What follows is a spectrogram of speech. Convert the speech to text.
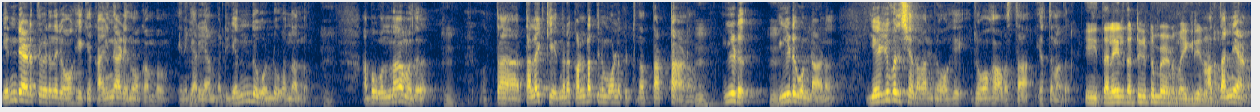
എന്റെ അടുത്ത് വരുന്ന രോഗിക്ക് കൈനാടി നോക്കുമ്പം എനിക്കറിയാൻ പറ്റും എന്തുകൊണ്ട് വന്നെന്ന്. അപ്പോൾ ഒന്നാമത് തലയ്ക്ക് ഇന്നലെ കണ്ടത്തിന് മുകളിൽ കിട്ടുന്ന തട്ടാണ് ഈട്. ഈട് കൊണ്ടാണ് എഴുപത് ശതമാനം രോഗ രോഗാവസ്ഥ എത്തണത് ഈ തലയിൽ തട്ട് കിട്ടുമ്പോഴാണ് മൈഗ്രെയിൻ അത് തന്നെയാണ്.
